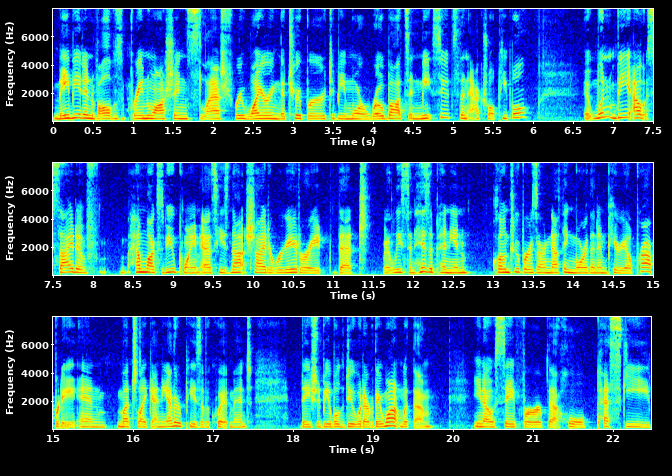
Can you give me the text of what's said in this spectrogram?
Maybe it involves brainwashing slash rewiring the trooper to be more robots in meat suits than actual people. It wouldn't be outside of Hemlock's viewpoint, as he's not shy to reiterate that, at least in his opinion, clone troopers are nothing more than Imperial property, and much like any other piece of equipment, they should be able to do whatever they want with them. You know, save for that whole pesky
